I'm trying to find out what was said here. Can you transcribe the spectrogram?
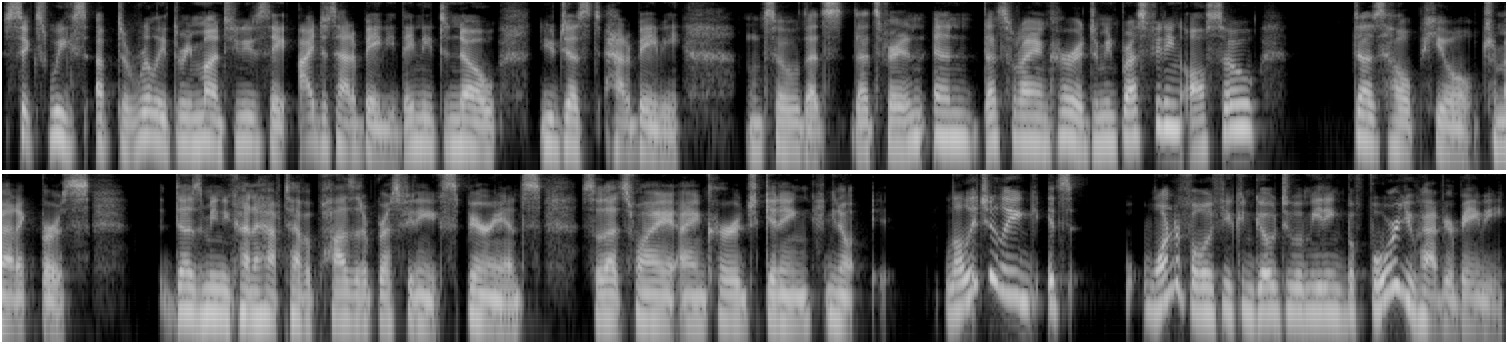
six weeks up to really three months, you need to say, I just had a baby. They need to know you just had a baby. And so that's that's very and, and that's what I encourage. I mean, breastfeeding also does help heal traumatic births does mean you kind of have to have a positive breastfeeding experience. So that's why I encourage getting, you know, eh, La Leche League, it's wonderful if you can go to a meeting before you have your baby.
